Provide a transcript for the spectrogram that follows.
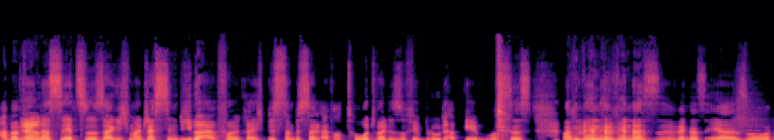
Aber ja. wenn das jetzt so, sage ich mal, Justin Bieber erfolgreich bist, dann bist du halt einfach tot, weil du so viel Blut abgeben musstest. Und wenn, wenn das, wenn das eher so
